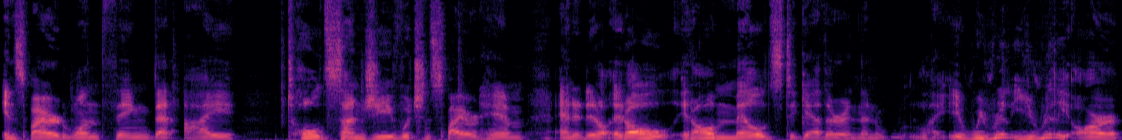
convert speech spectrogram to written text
inspired one thing that I told Sanjeev, which inspired him, and it, it it all it all melds together, and then like it, we really you really are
